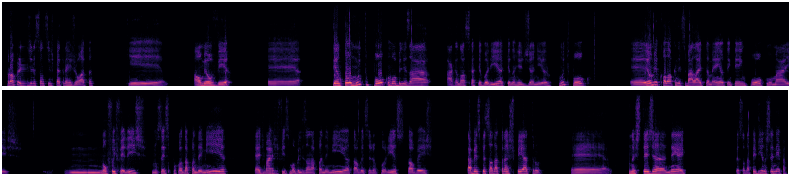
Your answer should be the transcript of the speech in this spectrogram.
própria direção do Sindicato RJ, que, ao meu ver, é, tentou muito pouco mobilizar a nossa categoria aqui no Rio de Janeiro, muito pouco. É, eu me coloco nesse balaio também, eu tentei um pouco, mas não fui feliz, não sei se por conta da pandemia, é de mais difícil mobilizar na pandemia, talvez seja por isso, talvez talvez o pessoal da Transpetro é, não esteja nem aí, o pessoal da PBI não esteja nem para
